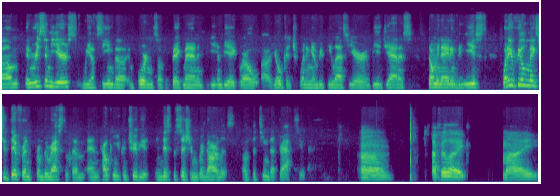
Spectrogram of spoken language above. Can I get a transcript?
Um, in recent years, we have seen the importance of the big man in the NBA grow. Uh, Jokic winning MVP last year, and B. Giannis dominating the East. What do you feel makes you different from the rest of them, and how can you contribute in this position, regardless of the team that drafts you? Um, I feel like my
